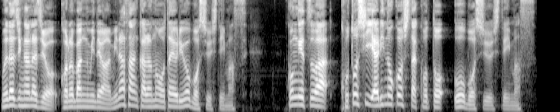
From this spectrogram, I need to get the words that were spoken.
無駄時間ラジオこの番組では皆さんからのお便りを募集しています。今月は今年やり残したことを募集しています。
